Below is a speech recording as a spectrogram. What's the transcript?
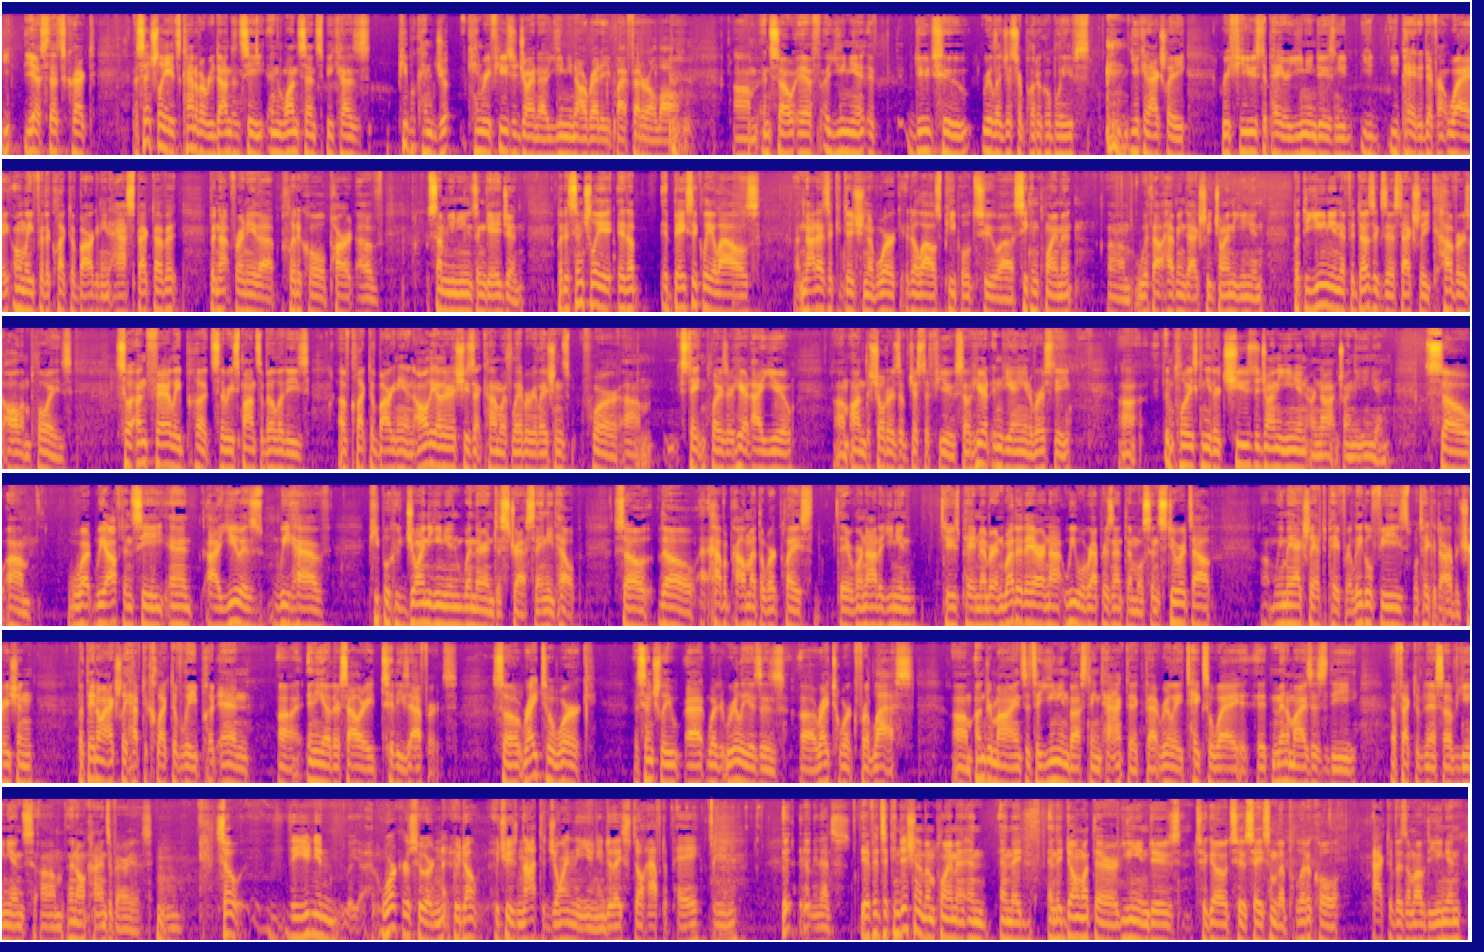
Y- yes, that's correct. Essentially, it's kind of a redundancy in one sense because people can jo- can refuse to join a union already by federal law, um, and so if a union, if due to religious or political beliefs, you can actually refuse to pay your union dues, and you you you'd pay it a different way, only for the collective bargaining aspect of it, but not for any of the political part of some unions engage in. But essentially, it it basically allows, not as a condition of work, it allows people to uh, seek employment um, without having to actually join the union. But the union, if it does exist, actually covers all employees. So it unfairly puts the responsibilities of collective bargaining and all the other issues that come with labor relations for um, state employers are here at IU um, on the shoulders of just a few. So here at Indiana University, uh, employees can either choose to join the union or not join the union. So um, what we often see at IU is we have people who join the union when they're in distress, they need help. So they'll have a problem at the workplace. They were not a union dues paying member, and whether they are or not, we will represent them. We'll send stewards out. Um, we may actually have to pay for legal fees. We'll take it to arbitration, but they don't actually have to collectively put in uh, any other salary to these efforts. So right to work, essentially, at what it really is is uh, right to work for less. Um, undermines. It's a union busting tactic that really takes away. It, it minimizes the effectiveness of unions um, in all kinds of areas. Mm-hmm. So, the union workers who are who don't who choose not to join the union, do they still have to pay the union? It, I mean, that's if it's a condition of employment and, and they and they don't want their union dues to go to say some of the political activism of the union,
